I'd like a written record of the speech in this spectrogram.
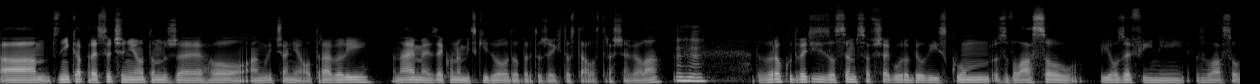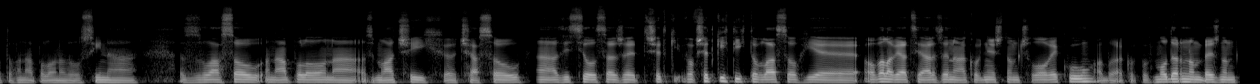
a vzniká presvedčenie o tom, že ho Angličania otravili, najmä z ekonomických dôvodov, pretože ich to stalo strašne veľa. Mm-hmm. V roku 2008 sa však urobil výskum z vlasov Jozefíny, z vlasov toho Napoleónovho syna, z vlasov Napoleóna z mladších časov a zistilo sa, že všetky, vo všetkých týchto vlasoch je oveľa viacej arzenu ako v dnešnom človeku, alebo ako v modernom bežnom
